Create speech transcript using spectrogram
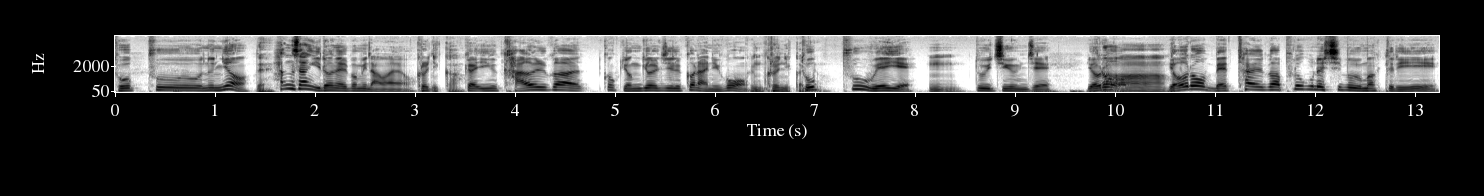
Dope는요. 네. 항상 이런 앨범이 나와요. 그러니까 그러니까 이 가을과 꼭 연결지을 건 아니고 그, 그러니까요. Dope 외에 음. 또 지금 이제 여러 아, 여러 메탈과 progressive 음악들이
